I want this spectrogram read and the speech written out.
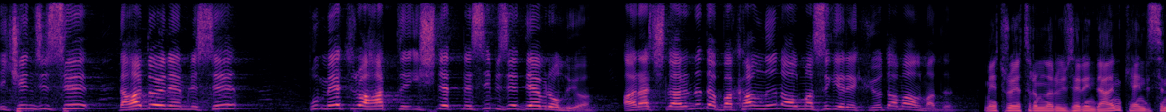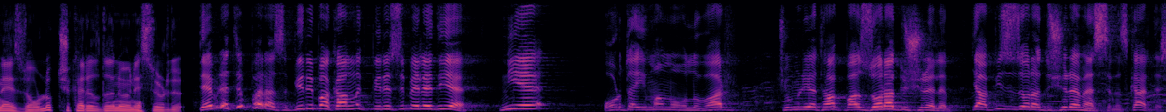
İkincisi daha da önemlisi bu metro hattı işletmesi bize devroluyor. Araçlarını da bakanlığın alması gerekiyordu ama almadı. Metro yatırımları üzerinden kendisine zorluk çıkarıldığını öne sürdü. Devletin parası. Biri bakanlık, birisi belediye. Niye? Orada İmamoğlu var. Cumhuriyet Halk Partisi zora düşürelim. Ya bizi zora düşüremezsiniz kardeş.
